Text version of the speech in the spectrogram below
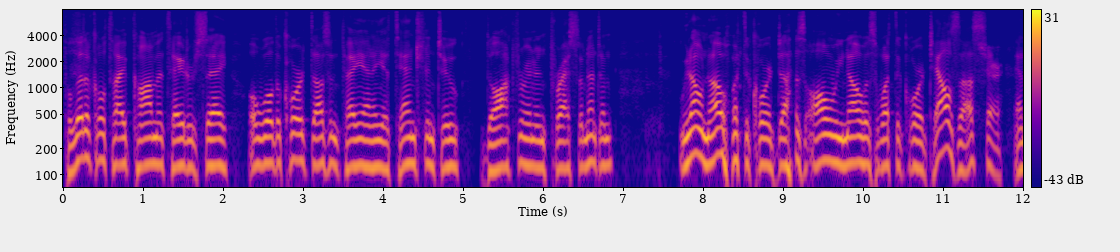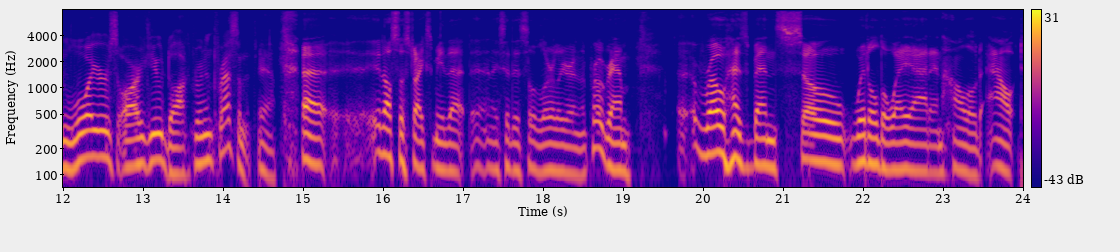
political type commentators say, oh, well, the court doesn't pay any attention to doctrine and precedent. And we don't know what the court does. All we know is what the court tells us. Sure. And lawyers argue doctrine and precedent. Yeah. Uh, it also strikes me that, and I said this a little earlier in the program, uh, Roe has been so whittled away at and hollowed out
